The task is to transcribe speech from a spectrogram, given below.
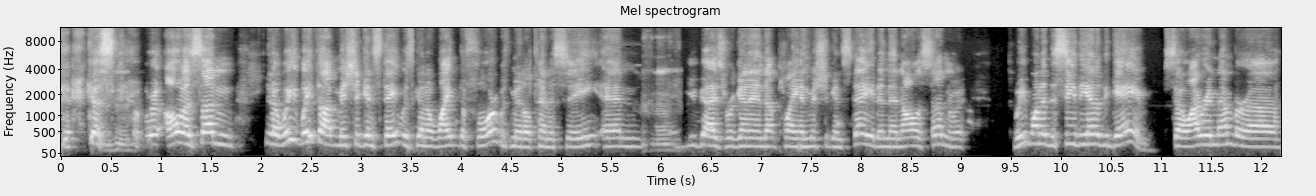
because mm-hmm. we're all of a sudden, you know, we, we thought Michigan State was going to wipe the floor with Middle Tennessee, and mm-hmm. you guys were going to end up playing Michigan State, and then all of a sudden, we, we wanted to see the end of the game. So I remember uh,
